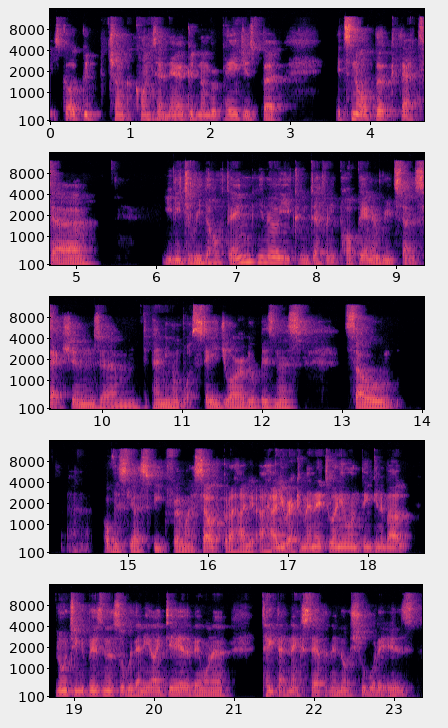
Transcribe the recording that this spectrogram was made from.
it's got a good chunk of content there, a good number of pages, but it's not a book that uh, you need to read the whole thing. You know, you can definitely pop in and read certain sections, um, depending on what stage you are of your business. So uh, obviously, I speak for myself, but I highly I highly recommend it to anyone thinking about launching a business or with any idea that they want to take that next step and they're not sure what it is.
